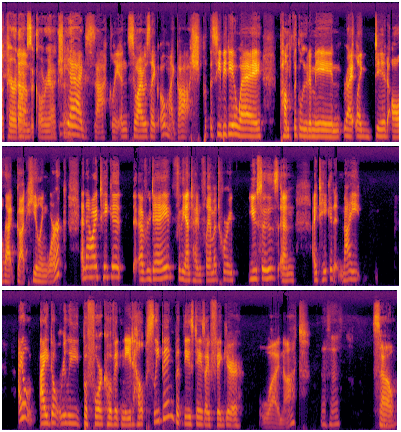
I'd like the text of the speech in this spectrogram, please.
A paradoxical um, reaction. Yeah, exactly. And so I was like, oh my gosh, put the CBD away, pump the glutamine, right? Like did all that gut healing work. And now I take it every day for the anti-inflammatory uses and I take it at night I don't I don't really before COVID need help sleeping, but these days I figure why not? Mm-hmm. So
